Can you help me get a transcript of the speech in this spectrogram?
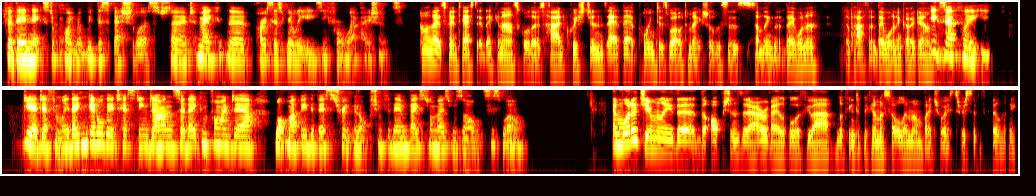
for their next appointment with the specialist. So to make the process really easy for all our patients. Oh, that's fantastic. They can ask all those hard questions at that point as well to make sure this is something that they want to, the path that they want to go down. Exactly. Yeah, definitely. They can get all their testing done so they can find out what might be the best treatment option for them based on those results as well. And what are generally the the options that are available if you are looking to become a solo mum by choice through fertility?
